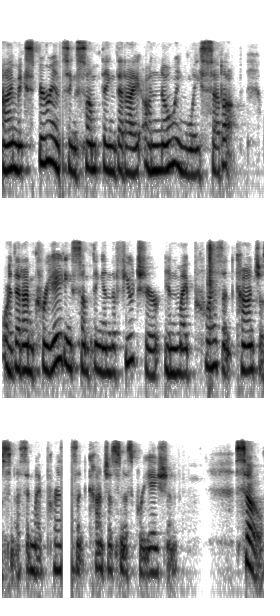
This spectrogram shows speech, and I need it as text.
I'm experiencing something that I unknowingly set up or that I'm creating something in the future in my present consciousness, in my present consciousness creation. So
